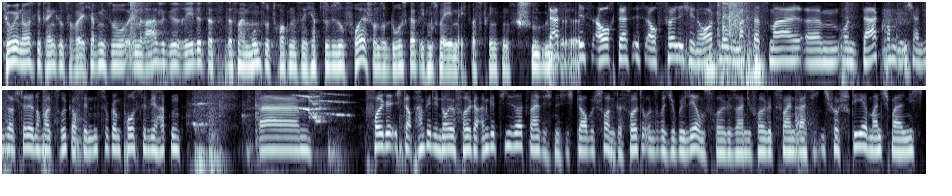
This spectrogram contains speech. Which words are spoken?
Ich hole mir ein neues Getränk, Christopher. Ich habe mich so in Rage geredet, dass, dass mein Mund so trocken ist. Ich habe sowieso vorher schon so Durst gehabt. Ich muss mir eben echt was trinken. Schön, das äh ist auch, das ist auch völlig in Ordnung. Mach das mal. Ähm, und da komme ich an dieser Stelle nochmal zurück auf den Instagram-Post, den wir hatten. Ähm, Folge, ich glaube, haben wir die neue Folge angeteasert? Weiß ich nicht. Ich glaube schon. Das sollte unsere Jubiläumsfolge sein, die Folge 32. Ich verstehe manchmal nicht,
